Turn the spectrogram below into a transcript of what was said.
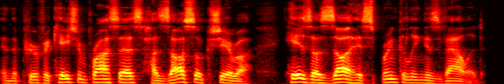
and the purification process, hazaso kshera, his azah, his sprinkling is valid.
